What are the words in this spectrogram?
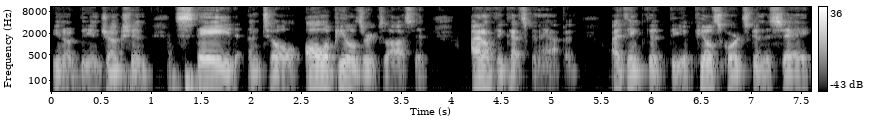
you know the injunction stayed until all appeals are exhausted. I don't think that's going to happen. I think that the appeals court's going to say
